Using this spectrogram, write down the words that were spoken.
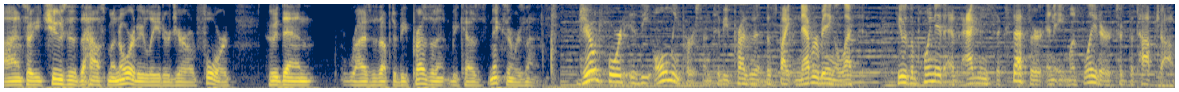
uh, and so he chooses the House Minority Leader Gerald Ford, who then rises up to be president because Nixon resigns. Gerald Ford is the only person to be president despite never being elected. He was appointed as Agnew's successor and eight months later took the top job.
